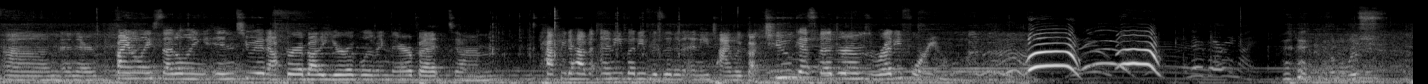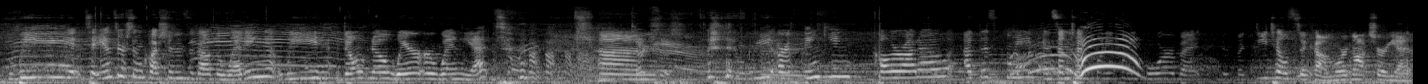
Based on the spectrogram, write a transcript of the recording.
Um, and they're finally settling into it after about a year of living there. But um, happy to have anybody visit at any time. We've got two guest bedrooms ready for you. They're very nice. We, to answer some questions about the wedding, we don't know where or when yet. um, we are thinking Colorado at this point, and sometime 2024, but, but details to come. We're not sure yet.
